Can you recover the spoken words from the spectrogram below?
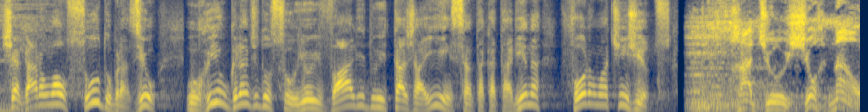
chegaram ao sul do Brasil. O Rio Grande do Sul e o Vale do Itajaí, em Santa Catarina, foram atingidos. Rádio Jornal.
